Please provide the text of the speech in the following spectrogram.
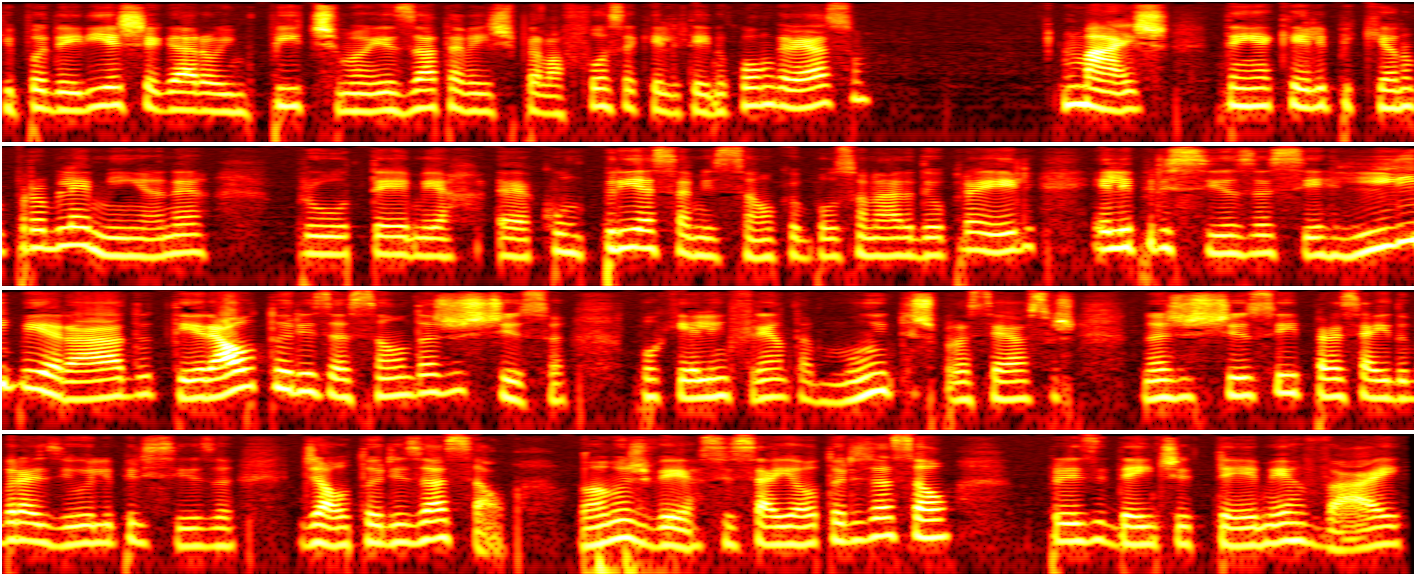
que poderia chegar ao impeachment exatamente pela força que ele tem no Congresso, mas tem aquele pequeno probleminha, né? Para o Temer é, cumprir essa missão que o Bolsonaro deu para ele, ele precisa ser liberado, ter autorização da justiça, porque ele enfrenta muitos processos na justiça e para sair do Brasil ele precisa de autorização. Vamos ver se sair a autorização. O presidente Temer vai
